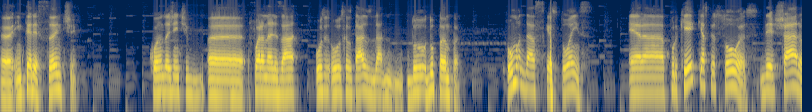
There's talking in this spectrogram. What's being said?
é, interessante quando a gente é, for analisar os, os resultados da, do, do Pampa. Uma das questões era por que, que as pessoas deixaram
